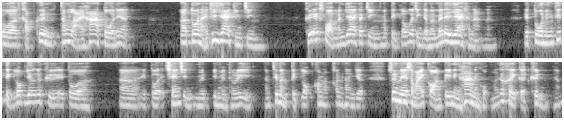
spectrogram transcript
ตัวขับเคลื่อนทั้งหลายห้าตัวเนี่ยตัวไหนที่แย่จริง ๆ คือ export มันแย่ก็จริง มันติดลบก็จริงแต่มันไม่ได้แย่ขนาดนั้นไอตัวหนึ่งที่ติดลบเยอะก็คือไอตัวไอตัว change in inventory ที่มันติดลบค่อนค่อนข้างเยอะ ซึ่งในสมัยก่อนปี 1516 มันก็เคยเกิดขึ้นนะ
